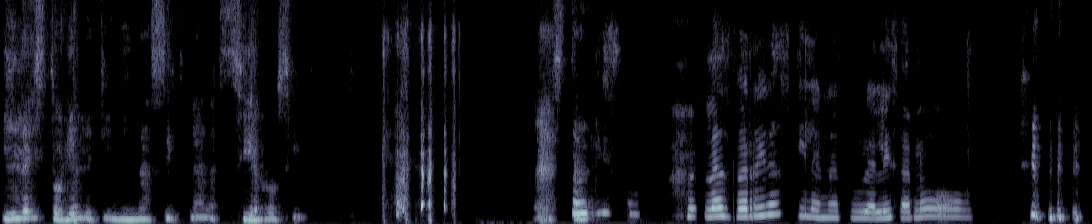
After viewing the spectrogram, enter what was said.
y la historia le tienen asignadas. Cierro sí. Las barreras que la naturaleza no.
